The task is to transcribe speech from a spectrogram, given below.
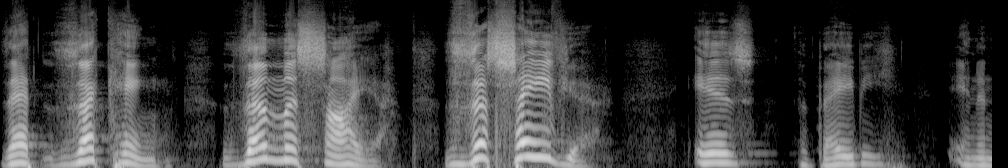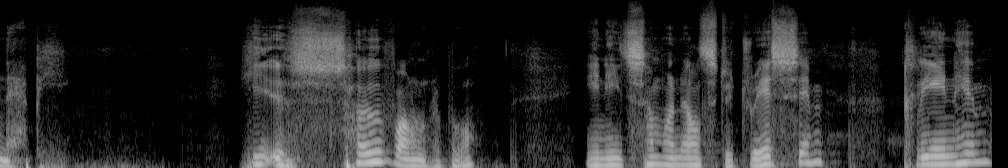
That the King, the Messiah, the Savior is a baby in a nappy. He is so vulnerable. He needs someone else to dress him, clean him,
